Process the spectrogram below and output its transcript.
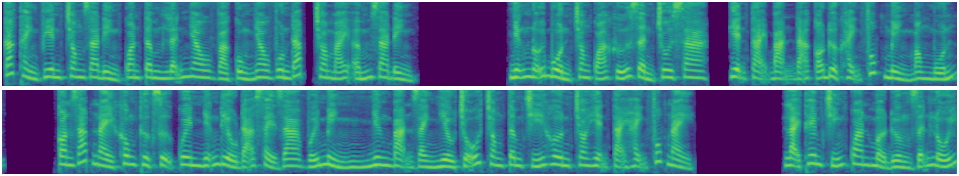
các thành viên trong gia đình quan tâm lẫn nhau và cùng nhau vun đắp cho mái ấm gia đình. Những nỗi buồn trong quá khứ dần trôi xa, hiện tại bạn đã có được hạnh phúc mình mong muốn. Con giáp này không thực sự quên những điều đã xảy ra với mình nhưng bạn dành nhiều chỗ trong tâm trí hơn cho hiện tại hạnh phúc này. Lại thêm chính quan mở đường dẫn lối,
